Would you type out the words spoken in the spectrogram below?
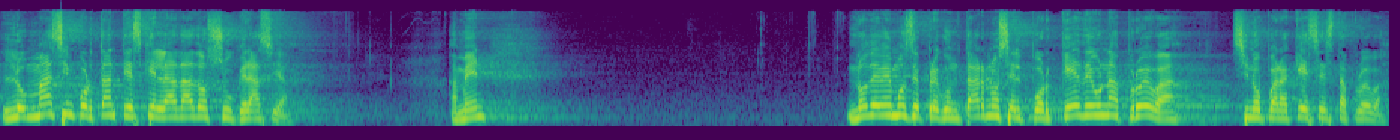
lo más importante es que le ha dado su gracia. Amén. No debemos de preguntarnos el porqué de una prueba, sino para qué es esta prueba.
